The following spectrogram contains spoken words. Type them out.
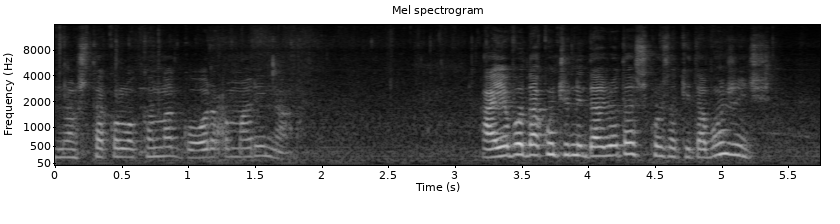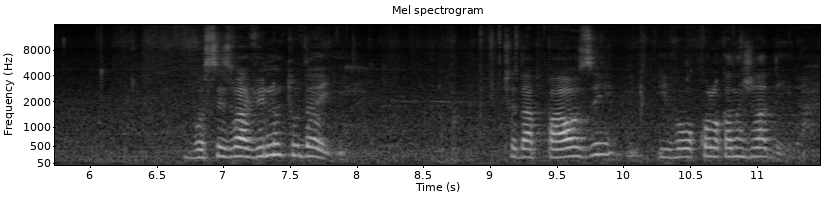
nós tá colocando agora pra marinar. Aí eu vou dar continuidade a outras coisas aqui, tá bom, gente? Vocês vão vendo tudo aí. Deixa eu dar pause e vou colocar na geladeira.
